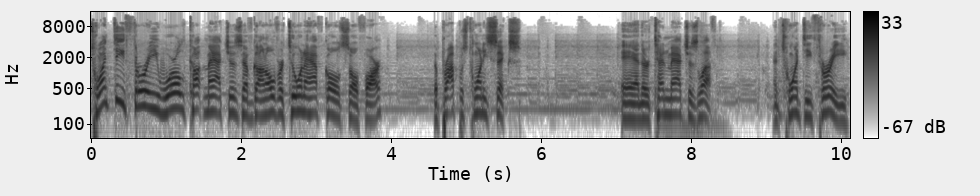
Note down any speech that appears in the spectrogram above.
23 World Cup matches have gone over two and a half goals so far. The prop was 26. And there are 10 matches left. And 23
